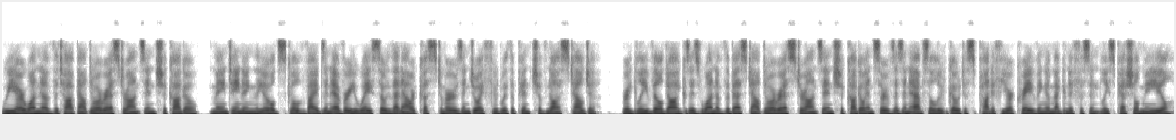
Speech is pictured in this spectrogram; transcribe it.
We are one of the top outdoor restaurants in Chicago, maintaining the old school vibes in every way so that our customers enjoy food with a pinch of nostalgia. Wrigleyville Dogs is one of the best outdoor restaurants in Chicago and serves as an absolute go to spot if you're craving a magnificently special meal.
